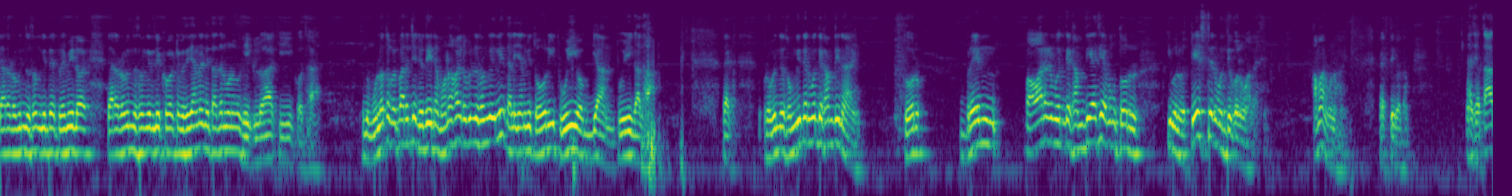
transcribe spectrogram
যারা রবীন্দ্রসঙ্গীতের প্রেমী নয়, যারা রবীন্দ্রসঙ্গীত নিয়ে খুব একটা বেশি জানেনি তাদের মনে হবে এগুলো কি কথা? কিন্তু মূলত ব্যাপার হচ্ছে যদি এটা মনে হয় রবীন্দ্রসঙ্গীত নিয়ে, তাহলে জানবি তোরই তুই অজ্ঞান, তুই গাধা। দেখ, রবীন্দ্রসঙ্গীতের মধ্যে খামতি নাই। তোর ব্রেন পাওয়ারের মধ্যে খামতি আছে এবং তোর, কি বলব, টেস্টের মধ্যে গোলমাল আছে। আমার মনে হয়, ব্যক্তিগত। আচ্ছা তার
